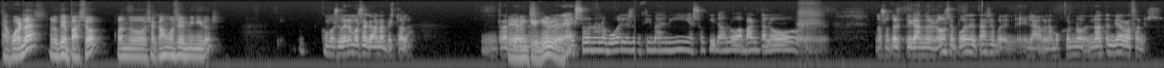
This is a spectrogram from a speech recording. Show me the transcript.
¿Te acuerdas lo que pasó cuando sacamos el Mini 2? Como si hubiéramos sacado una pistola. Rápidamente. increíble. ¿eh? Eso no lo vueles encima de mí, eso quítalo, apártalo. Eh, nosotros explicándole, no, se puede, tal, se puede. La, la mujer no, no atendía razones.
